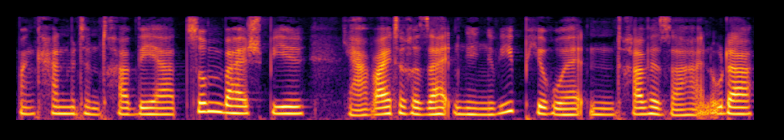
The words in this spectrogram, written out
Man kann mit dem Travers zum Beispiel ja weitere Seitengänge wie Pirouetten, Traversalen oder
